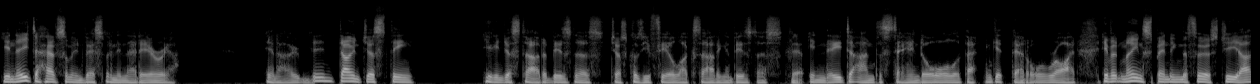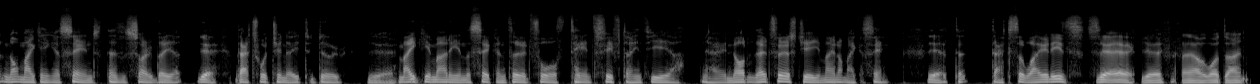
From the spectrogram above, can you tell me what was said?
you need to have some investment in that area. You know, Mm. don't just think you can just start a business just because you feel like starting a business. Yeah. You need to understand all of that and get that all right. If it means spending the first year not making a cent, then so be it. Yeah. That's what you need to do Yeah. make your money in the second, third, fourth, tenth, fifteenth year. You know, not that first year you may not make a cent. Yeah. That, that's the way it is. Yeah, yeah. Uh, a lot don't,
